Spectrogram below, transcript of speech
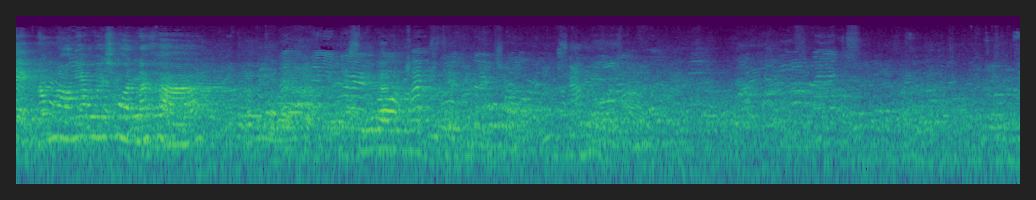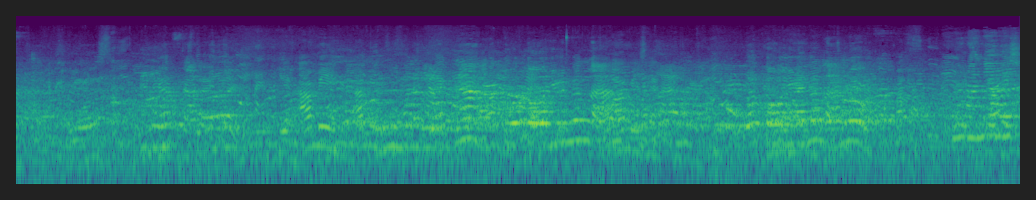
ด็กๆ น้องๆเยาวชนนะคะอามีอามียืนข้างหลังนะตัวโตยืนข้างหลังอามีตัวโตยืนข้างหลังลูกน้องๆเยาวช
